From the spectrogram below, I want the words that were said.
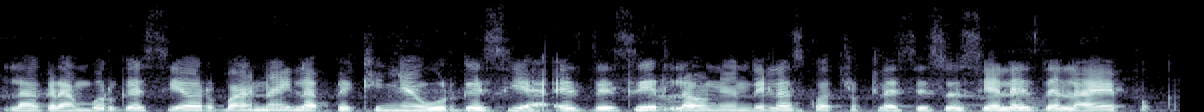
la gran burguesía urbana y la pequeña burguesía, es decir, la unión de las cuatro clases sociales de la época.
